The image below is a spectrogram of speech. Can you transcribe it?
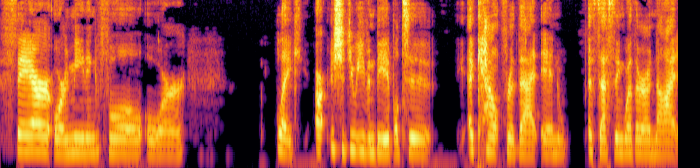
fair or meaningful or like are, should you even be able to account for that in assessing whether or not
